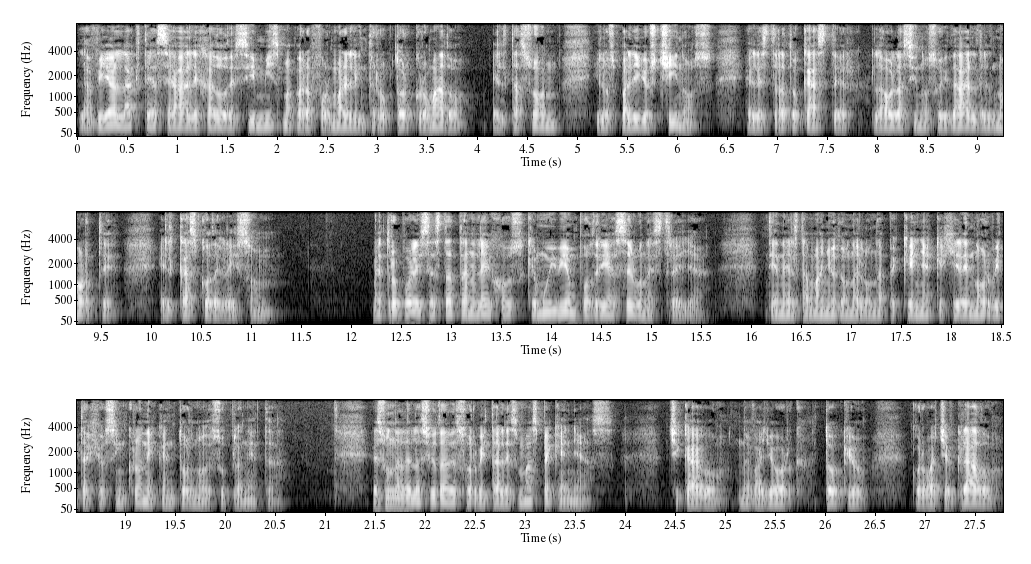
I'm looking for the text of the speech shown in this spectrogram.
La Vía Láctea se ha alejado de sí misma para formar el interruptor cromado, el tazón y los palillos chinos, el Stratocaster, la ola sinusoidal del norte, el casco de Grissom. Metrópolis está tan lejos que muy bien podría ser una estrella. Tiene el tamaño de una luna pequeña que gira en órbita geosincrónica en torno de su planeta. Es una de las ciudades orbitales más pequeñas. Chicago, Nueva York, Tokio, Gorbachevgrado,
